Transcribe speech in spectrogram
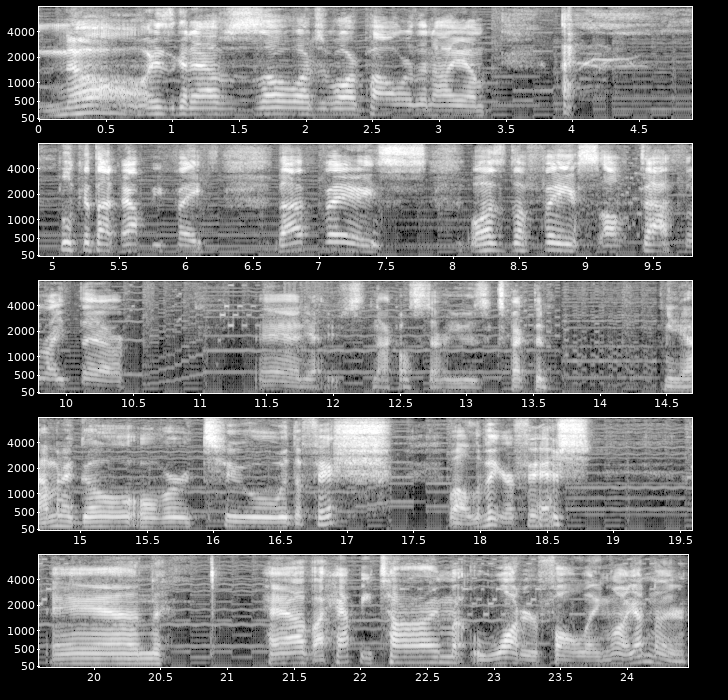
no! He's gonna have so much more power than I am. Look at that happy face! That face was the face of death right there. And yeah, you just knock out Staryu as expected. Yeah, I'm gonna go over to the fish, well, the bigger fish, and have a happy time waterfalling. Oh, I got another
